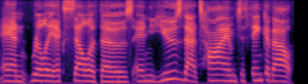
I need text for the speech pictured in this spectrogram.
and really excel at those and use that time to think about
